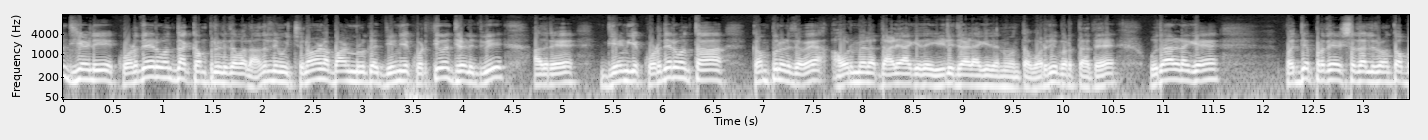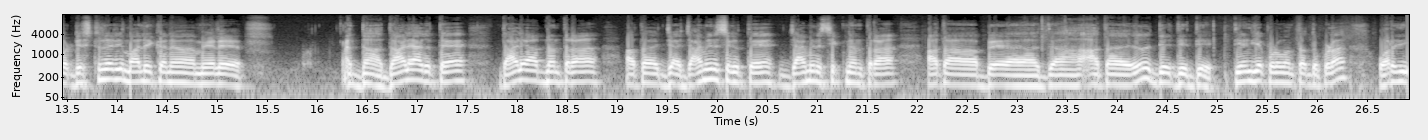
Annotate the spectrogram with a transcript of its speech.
ಅಂತ ಹೇಳಿ ಕೊಡದೇ ಇರುವಂಥ ಕಂಪ್ನಿಗಳಿದಾವಲ್ಲ ಅಂದರೆ ನಿಮಗೆ ಚುನಾವಣಾ ಬಾಂಡ್ ಮೂಲಕ ದೇಣಿಗೆ ಕೊಡ್ತೀವಿ ಅಂತ ಹೇಳಿದ್ವಿ. ಆದರೆ ದೇಣಿಗೆ ಕೊಡದೇ ಇರುವಂಥ ಕಂಪ್ನಿಗಳಿದ್ದಾವೆ ಅವ್ರ ಮೇಲೆ ದಾಳಿ ಆಗಿದೆ ಇಡಿ ದಾಳಿ ಆಗಿದೆ ಅನ್ನುವಂಥ ವರದಿ ಬರ್ತಾ ಇದೆ. ಉದಾಹರಣೆಗೆ ಮಧ್ಯಪ್ರದೇಶದಲ್ಲಿರುವಂಥ ಒಬ್ಬ ಡಿಸ್ಟಿಲರಿ ಮಾಲೀಕನ ಮೇಲೆ ದಾಳಿ ಆಗುತ್ತೆ. ದಾಳಿ ಆದ ನಂತರ ಆತ ಜಾಮೀನು ಸಿಗುತ್ತೆ. ಜಾಮೀನು ಸಿಕ್ಕ ನಂತರ ಆತ ಬೆ ಆತ ದೇಣಿಗೆ ಕೊಡುವಂಥದ್ದು ಕೂಡ ವರದಿ,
